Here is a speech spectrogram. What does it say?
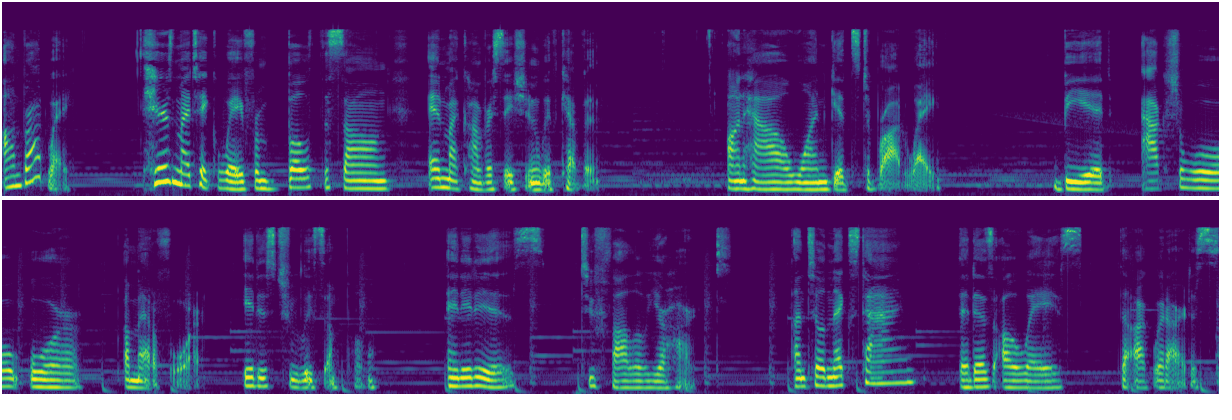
on Broadway. Here's my takeaway from both the song and my conversation with Kevin on how one gets to Broadway, be it actual or a metaphor. It is truly simple, and it is to follow your heart. Until next time, and as always, the awkward artist.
